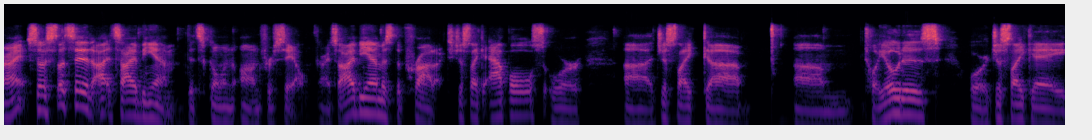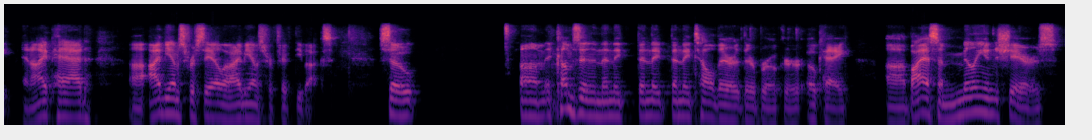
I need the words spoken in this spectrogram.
All right. So, so let's say that it's IBM that's going on for sale. All right. So IBM is the product, just like Apple's or uh, just like uh, um, Toyotas or just like a an iPad. Uh, IBM's for sale and IBM's for 50 bucks. So um, it comes in and then they then they then they tell their their broker, okay, uh, buy us a million shares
